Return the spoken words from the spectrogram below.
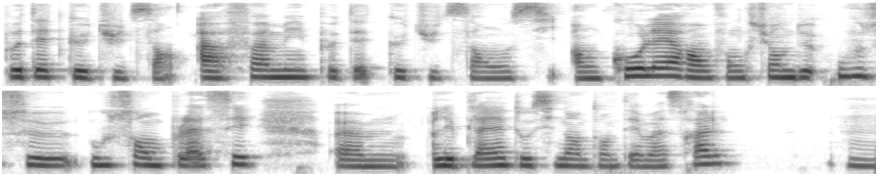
peut-être que tu te sens affamé, peut-être que tu te sens aussi en colère en fonction de où, se, où sont placées euh, les planètes aussi dans ton thème astral. Mm.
